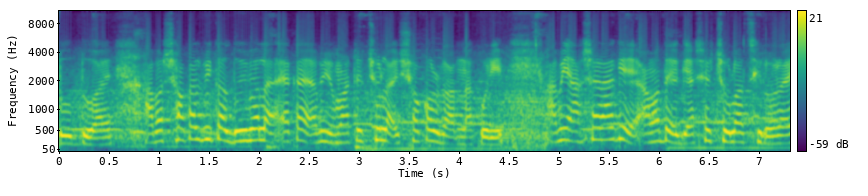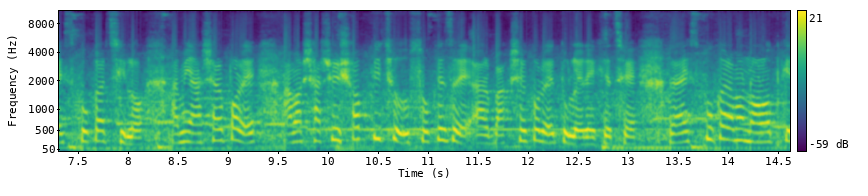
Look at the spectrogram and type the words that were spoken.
দুধ দোয়ায় আবার সকাল বিকাল দুই বেলা একাই আমি মাটির চুলায় সকল রান্না করি। আমি আসার আগে আমাদের গ্যাসের চুলা ছিল, রাইস কুকার ছিল। আমি আসার পরে আমার শাশুড়ি সব কিছু শোকেজে আর বাক্সে করে তুলে রেখেছে। রাইস কুকার আমার ননদকে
